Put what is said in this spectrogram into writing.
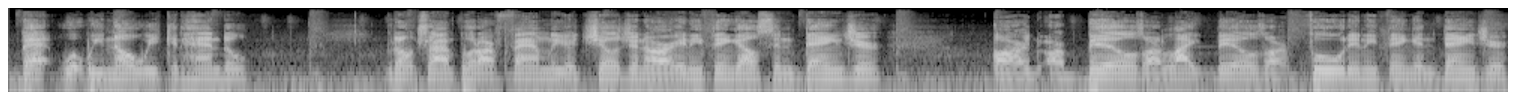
bet what we know we can handle. We don't try and put our family or children or anything else in danger, our our bills, our light bills, our food, anything in danger.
